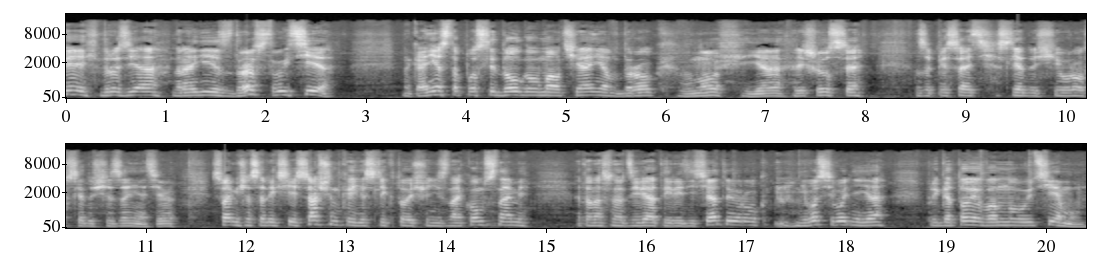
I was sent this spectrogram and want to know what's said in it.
Окей, okay, друзья, дорогие, здравствуйте! Наконец-то после долгого молчания вдруг вновь я решился записать следующий урок, следующее занятие. С вами сейчас Алексей Савченко, если кто еще не знаком с нами. Это наш, наверное, девятый или десятый урок. И вот сегодня я приготовил вам новую тему.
